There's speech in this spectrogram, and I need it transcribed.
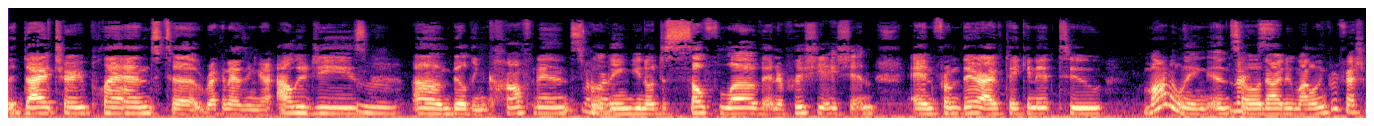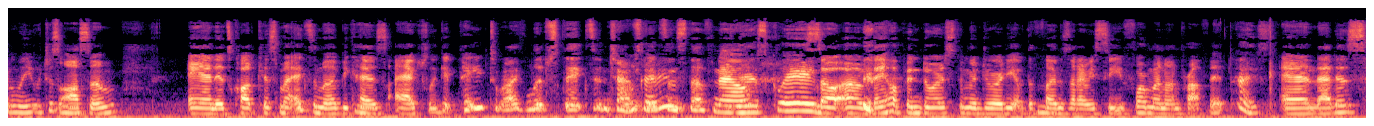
the dietary plans to recognizing your allergies, mm. um, building confidence, Okay. building, you know, just self love and appreciation. And from there, I've taken it to modeling. And so now I do modeling professionally, which is mm-hmm. awesome. And it's called Kiss My Eczema because mm. I actually get paid to wear like lipsticks and chapsticks Okay. and stuff now. Yes, Queen. So um, they help endorse the majority of the mm. funds that I receive for my nonprofit. nice. And that is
